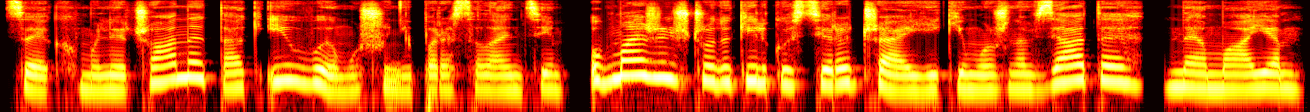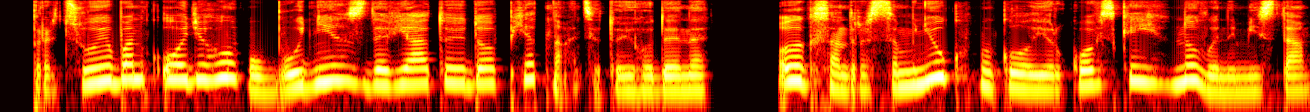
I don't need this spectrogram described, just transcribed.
Це як хмельничани, так і вимушені переселенці. Обмежень щодо кількості речей, які можна взяти, немає. Працює банк одягу у будні з 9 до 15 години. Олександра Семенюк, Микола Юрковський. Новини міста.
